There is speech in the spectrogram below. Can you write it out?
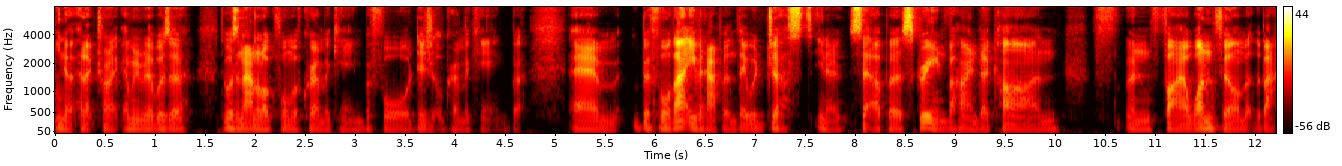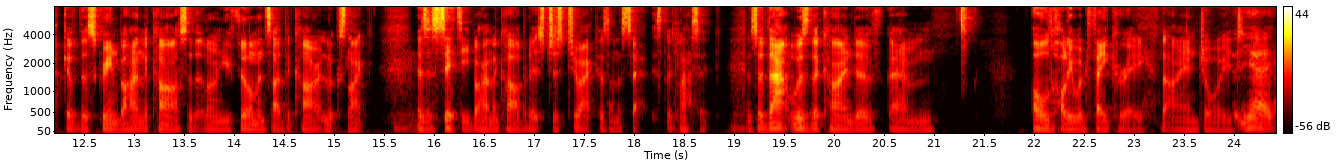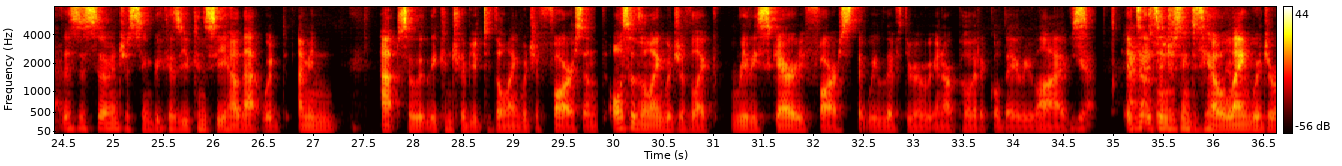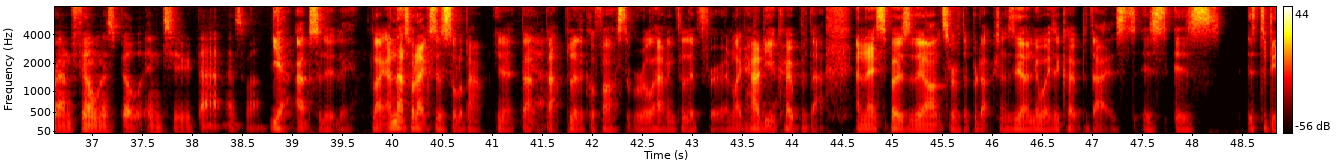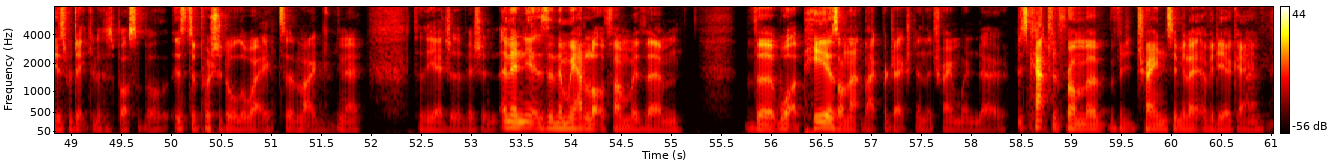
you know electronic. I mean there was a there was an analog form of chroma keying before digital chroma keying, but um, before that even happened, they would just you know set up a screen behind a car and and fire one film at the back of the screen behind the car so that when you film inside the car it looks like mm. there's a city behind the car but it's just two actors on a set it's the classic mm. and so that was the kind of um, old Hollywood fakery that I enjoyed. Yeah, this is so interesting because you can see how that would, I mean, absolutely contribute to the language of farce and also the language of like really scary farce that we live through in our political daily lives. Yeah. It's, it's interesting to see how the language around film is built into that as well. Yeah, absolutely. Like, and that's what Exodus is all about. You know, that Yeah. that political fast that we're all having to live through, and like, how do you cope with that? And I suppose the answer of the production is the only way to cope with that is is is is to be as ridiculous as possible, is to push it all the way to like you know to the edge of the vision. And then yes, and then we had a lot of fun with um the what appears on that back projection in the train window. It's captured from a train simulator video game,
